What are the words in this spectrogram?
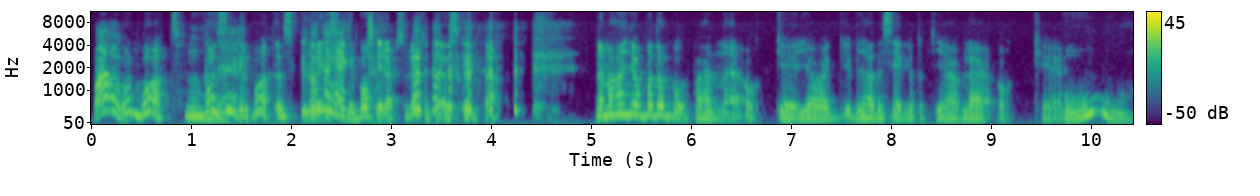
Wow! På en båt, mm. på en segelbåt. En, sk- en segelbåt är det absolut inte, en skuta. Nej men han jobbade ombord på henne och eh, jag, vi hade seglat upp till Gävle och oh.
